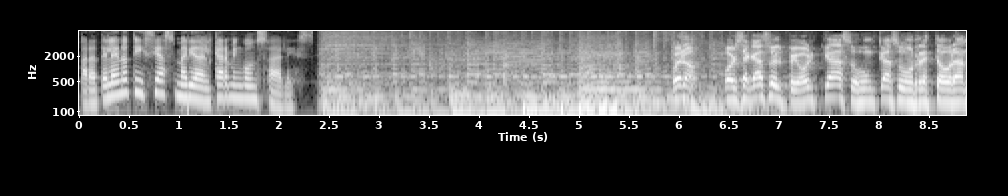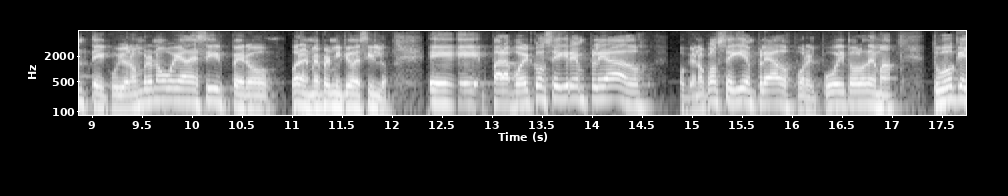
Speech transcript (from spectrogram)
Para Telenoticias, María del Carmen González. Bueno, por si acaso, el peor caso es un caso de un restaurante cuyo nombre no voy a decir, pero bueno, él me permitió decirlo. Eh, para poder conseguir empleados, porque no conseguía empleados por el PUB y todo lo demás, tuvo que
